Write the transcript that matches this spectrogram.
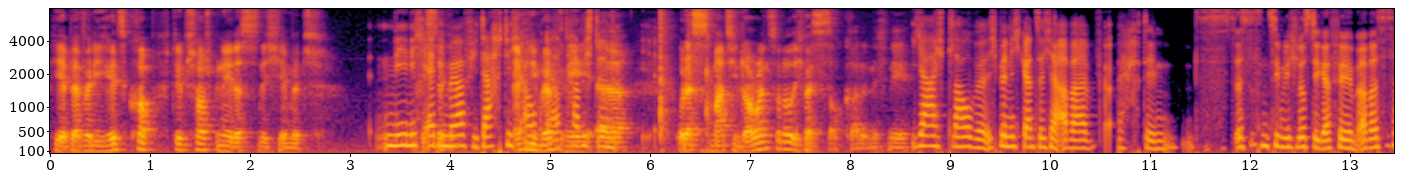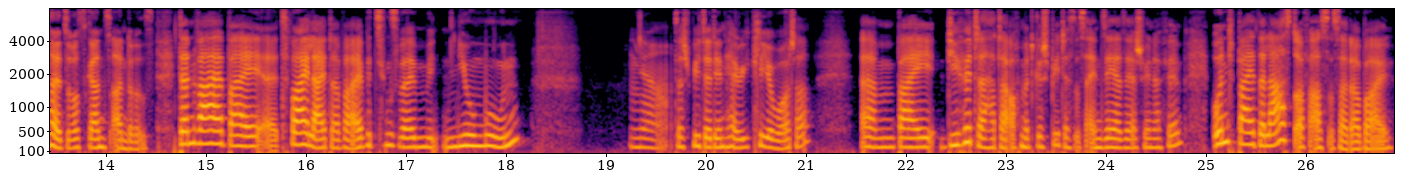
hier Beverly Hills Cop, dem Schauspieler? Nee, das ist nicht hier mit. Nee, nicht Eddie Murphy, dachte ich Eddie auch Murphy, erst. Nee, ich äh, oder ist es Martin Lawrence oder so? Ich weiß es auch gerade nicht, nee. Ja, ich glaube, ich bin nicht ganz sicher, aber ach, den, das, das, ist ein ziemlich lustiger Film, aber es ist halt so was ganz anderes. Dann war er bei äh, Twilight dabei, beziehungsweise mit New Moon. Ja. Da spielt er den Harry Clearwater. Ähm, bei Die Hütte hat er auch mitgespielt, das ist ein sehr, sehr schöner Film. Und bei The Last of Us ist er dabei.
